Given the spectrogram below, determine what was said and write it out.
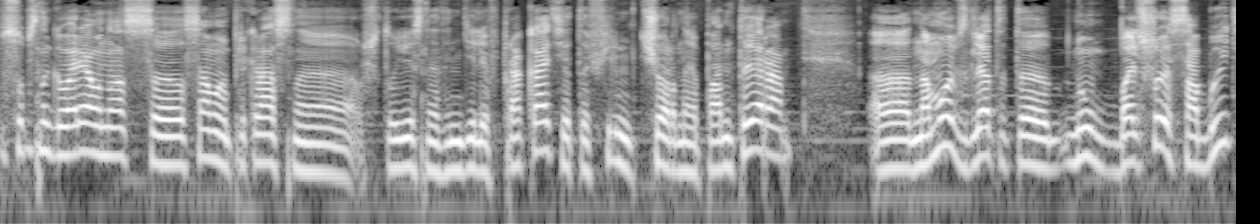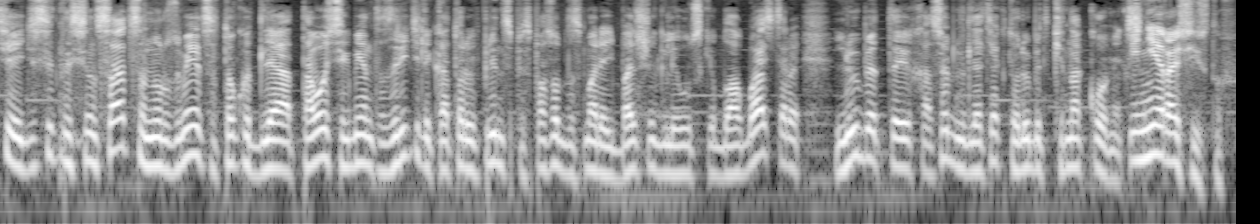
собственно говоря, у нас а, самое прекрасное, что есть на этой неделе в прокате, это фильм «Черная пантера». А, на мой взгляд, это ну, большое событие, действительно сенсация, но, разумеется, только для того сегмента зрителей, которые, в принципе, способны смотреть большие голливудские блокбастеры, любят их, особенно для тех, кто любит кинокомиксы. И не расистов.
